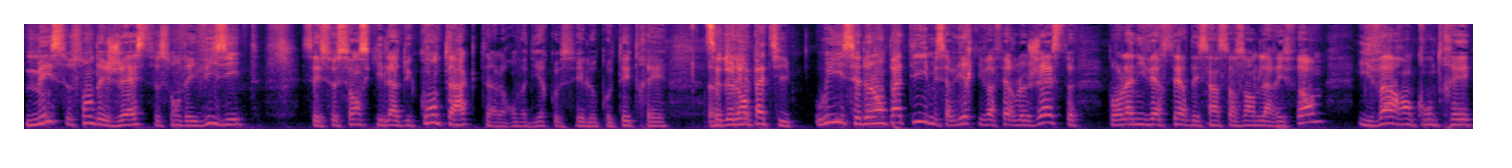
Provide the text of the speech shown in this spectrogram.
Mais ce sont des gestes, ce sont des visites. C'est ce sens qu'il a du contact. Alors, on va dire que c'est le côté très. Euh, c'est de l'empathie. Oui, c'est de l'empathie, mais ça veut dire qu'il va faire le geste pour l'anniversaire des 500 ans de la Réforme. Il va rencontrer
